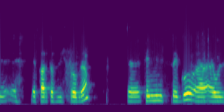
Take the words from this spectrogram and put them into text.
uh, a part of this program. Uh, Ten minutes ago, uh, I was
